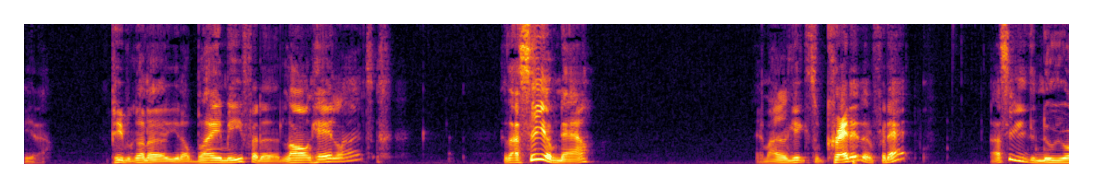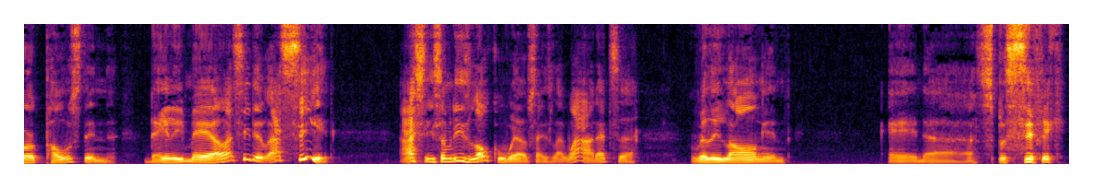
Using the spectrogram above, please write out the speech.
you know, people are gonna, you know, blame me for the long headlines because I see them now. Am I gonna get some credit for that? I see the New York Post and the Daily Mail. I see the, I see it. I see some of these local websites like, wow, that's a really long and and uh, specific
